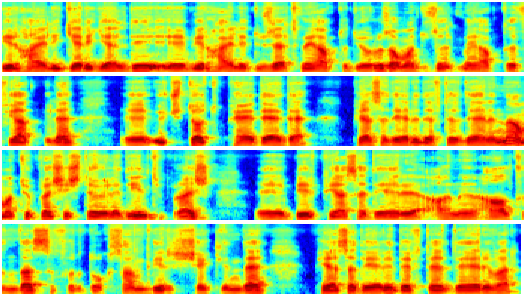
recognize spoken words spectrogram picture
bir hayli geri geldi, e, bir hayli düzeltme yaptı diyoruz ama düzeltme yaptığı fiyat bile e, 3-4 PD'de piyasa değeri defter değerinde ama Tüpraş hiç de öyle değil. Tüpraş bir piyasa değeri anı altında 0.91 şeklinde piyasa değeri defter değeri var.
